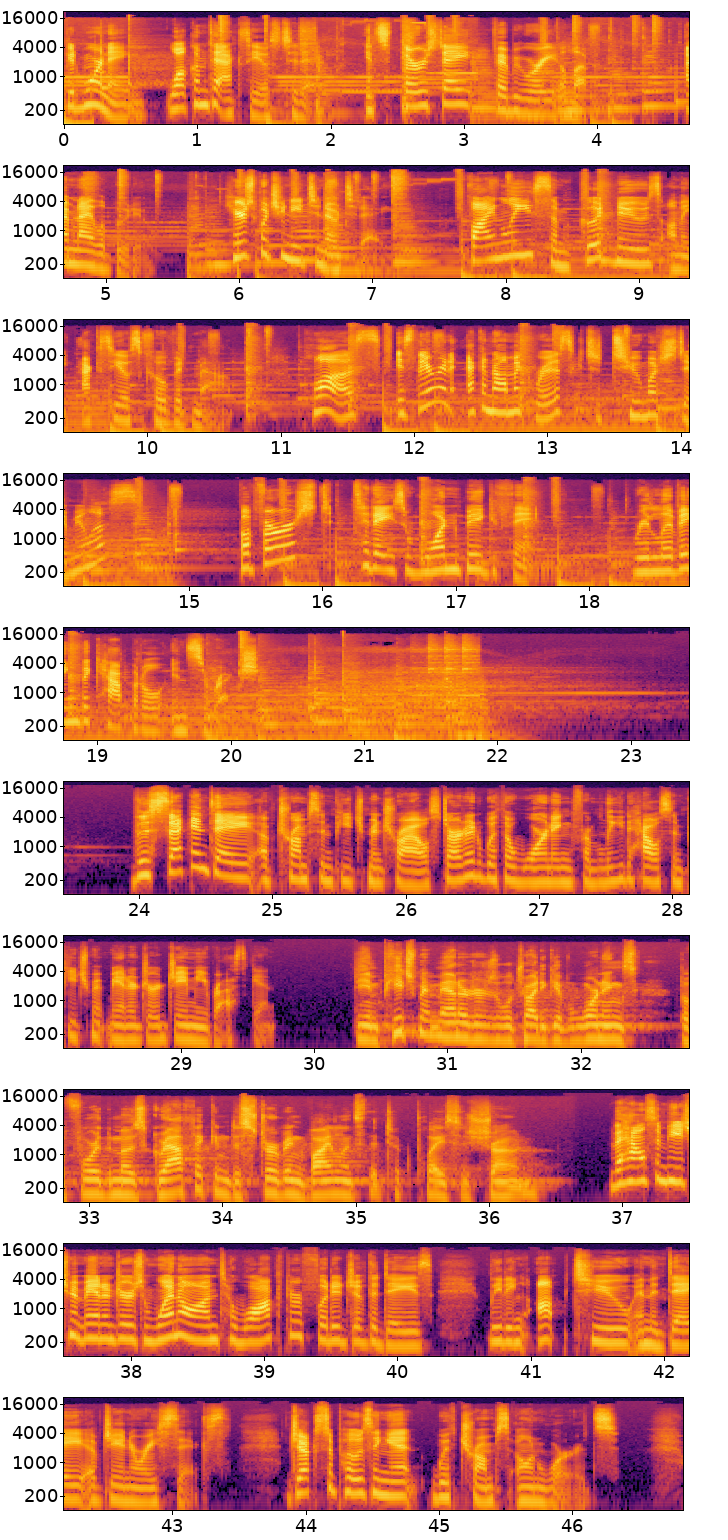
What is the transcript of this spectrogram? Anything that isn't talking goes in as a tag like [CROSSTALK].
Good morning. Welcome to Axios Today. It's Thursday, February 11th. I'm Niala Boodhoo. Here's what you need to know today. Finally, some good news on the Axios COVID map. Plus, is there an economic risk to too much stimulus? But first, today's one big thing reliving the Capitol insurrection. The second day of Trump's impeachment trial started with a warning from lead House impeachment manager Jamie Raskin. The impeachment managers will try to give warnings before the most graphic and disturbing violence that took place is shown. The House impeachment managers went on to walk through footage of the days leading up to and the day of January 6th, juxtaposing it with Trump's own words.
